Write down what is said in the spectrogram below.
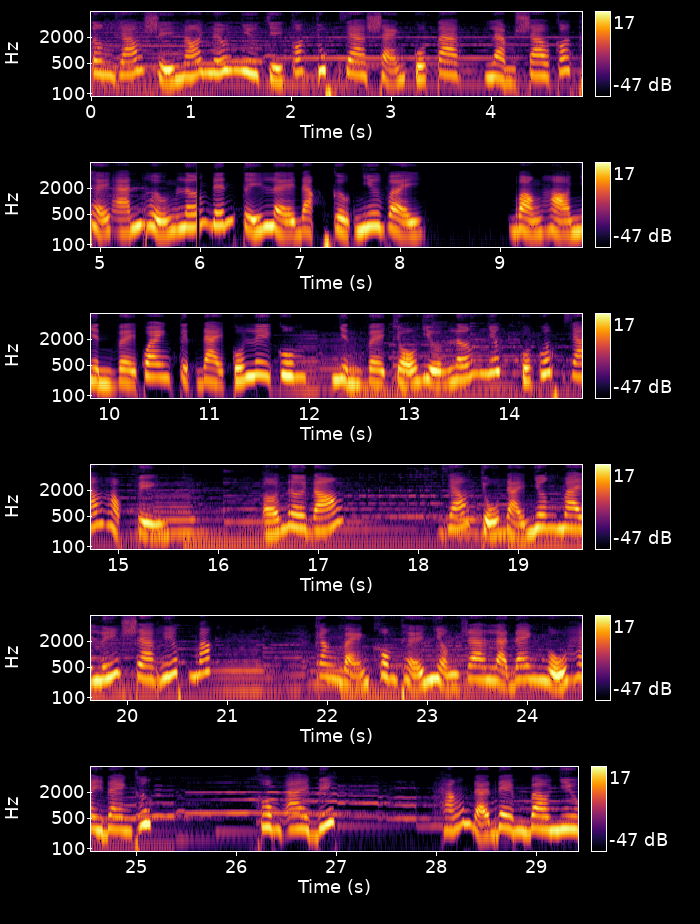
Tân giáo sĩ nói nếu như chỉ có chút gia sản của ta, Làm sao có thể ảnh hưởng lớn đến tỷ lệ đặt cược như vậy? Bọn họ nhìn về quan tịch đài của Ly Cung, nhìn về chỗ dựa lớn nhất của quốc giáo học viện. Ở nơi đó, giáo chủ đại nhân Mai Lý Sa hiếp mắt. Căn bản không thể nhận ra là đang ngủ hay đang thức. Không ai biết. Hắn đã đem bao nhiêu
